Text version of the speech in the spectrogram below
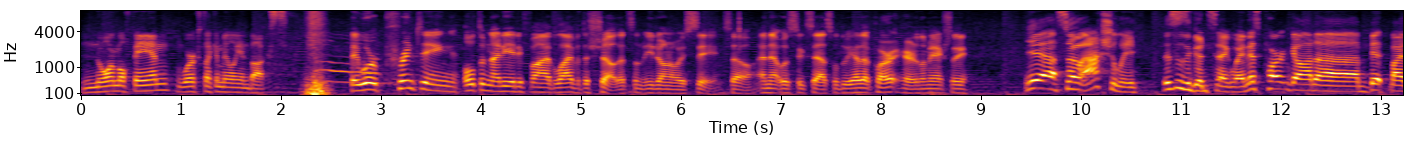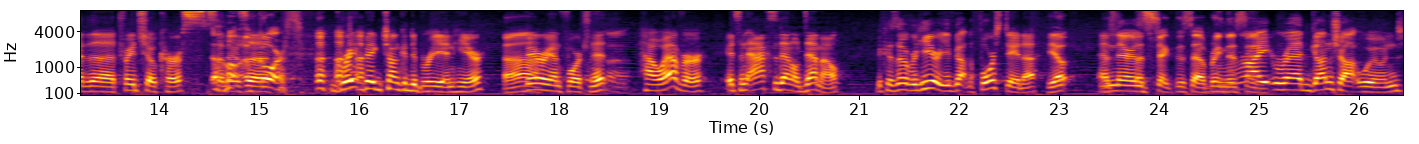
Normal fan, works like a million bucks. They were printing Ultem 9085 live at the show. That's something you don't always see. So, and that was successful. Do we have that part? Here, let me actually. Yeah, so actually, this is a good segue. This part got uh, bit by the trade show curse. So there's of a course. great big chunk of debris in here. Very unfortunate. However, it's an accidental demo because over here you've got the force data, Yep. And let's, there's let's check this out. Bring this in. bright red gunshot wound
